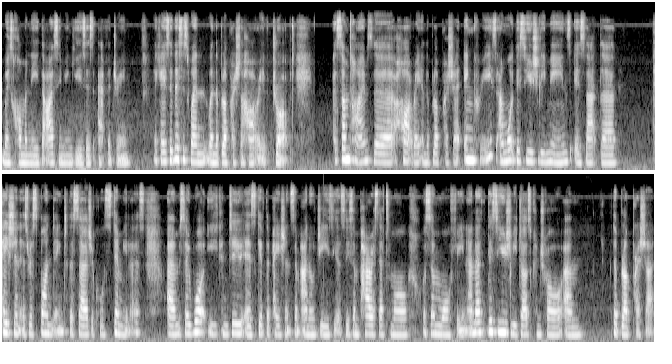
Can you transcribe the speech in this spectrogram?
most commonly that I've seen being used is ephedrine. Okay, so this is when, when the blood pressure and the heart rate have dropped sometimes the heart rate and the blood pressure increase, and what this usually means is that the patient is responding to the surgical stimulus. Um, so, what you can do is give the patient some analgesia, so some paracetamol or some morphine, and that, this usually does control. Um, the blood pressure.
